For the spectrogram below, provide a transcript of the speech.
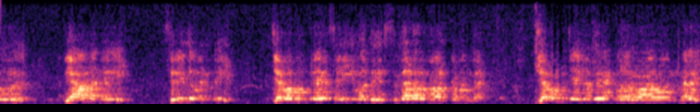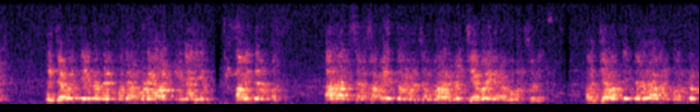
குரு தியான நெறி சிறிதுமின்றி ஜபமொன்றே செய்வது சிதடர் மார்க்கம் என்ற ஜெபம் செய்வது என்பது ஒரு நிலை. இந்த ஜெபம் செய்வது என்பது நம்முடைய வாழ்க்கையிலேயும் அமைந்திருப்பது. ஆனால் சில சமயத்தவர்கள் சொல்வார்கள் ஜெப இரவுன்னு சொல்லி. அவன் ஜெபத்தை தவிர அவனுக்கு ஒன்றும்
